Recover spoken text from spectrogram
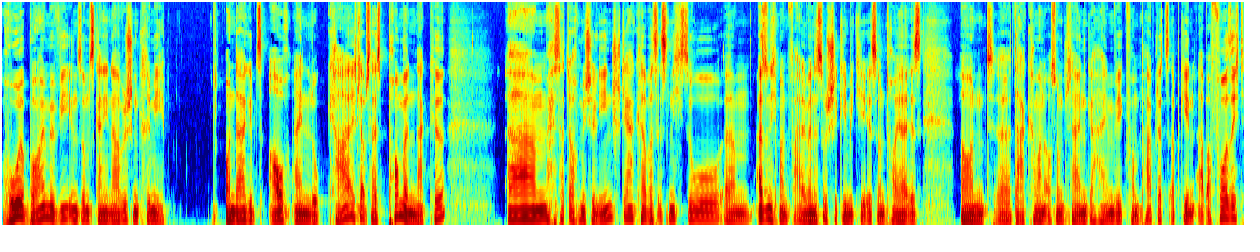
hohe Bäume wie in so einem skandinavischen Krimi. Und da gibt es auch ein Lokal, ich glaube, es heißt Pommenacke. Ähm, es hat auch Michelin-Stärke, aber es ist nicht so, ähm, also nicht mein Fall, wenn es so schickimicki ist und teuer ist. Und äh, da kann man auch so einen kleinen Geheimweg vom Parkplatz abgehen. Aber Vorsicht,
